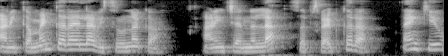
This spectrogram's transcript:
आणि कमेंट करायला विसरू नका आणि चॅनलला सबस्क्राईब करा. थँक्यू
